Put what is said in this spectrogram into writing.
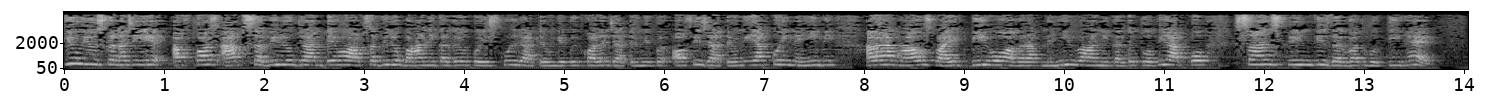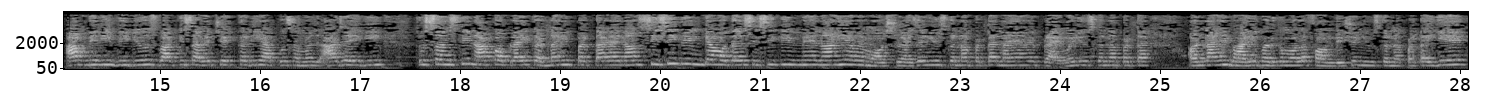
क्यों यूज़ करना चाहिए? ऑफकोर्स आप सभी लोग जानते हो, आप सभी लोग बाहर निकलते हो, कोई स्कूल जाते होंगे, कोई कॉलेज जाते होंगे, कोई ऑफ़िस जाते होंगे, या कोई नहीं भी। अगर आप हाउस वाइफ भी हो, अगर आप नहीं बाहर निकलते तो भी आपको सनस्क्रीन की ज़रूरत होती है। आप मेरी वीडियोस बाकी सारे चेक करिए आपको समझ आ जाएगी। तो सनस्क्रीन आपको अप्लाई करना ही पड़ता है। ना सीसी क्रीम क्या होता है? सीसी क्रीम में ना ही हमें मॉइस्चराइजर यूज़ करना पड़ता है, ना ही हमें प्राइमर यूज़ करना पड़ता है। और ना ही भारी भरकम वाला फाउंडेशन यूज़ करना पड़ता। है ये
